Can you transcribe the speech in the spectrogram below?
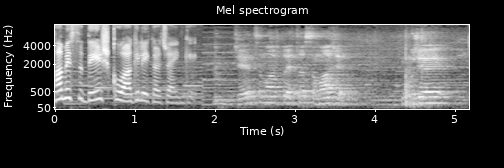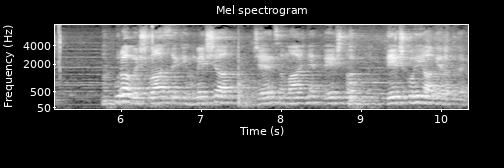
हम इस देश को आगे लेकर जाएँगे। जैन समाज तो ऐसा समाज है मुझे पूरा विश्वास है कि हमेशा जैन समाज ने देश तो देश को ही आगे रखा है।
